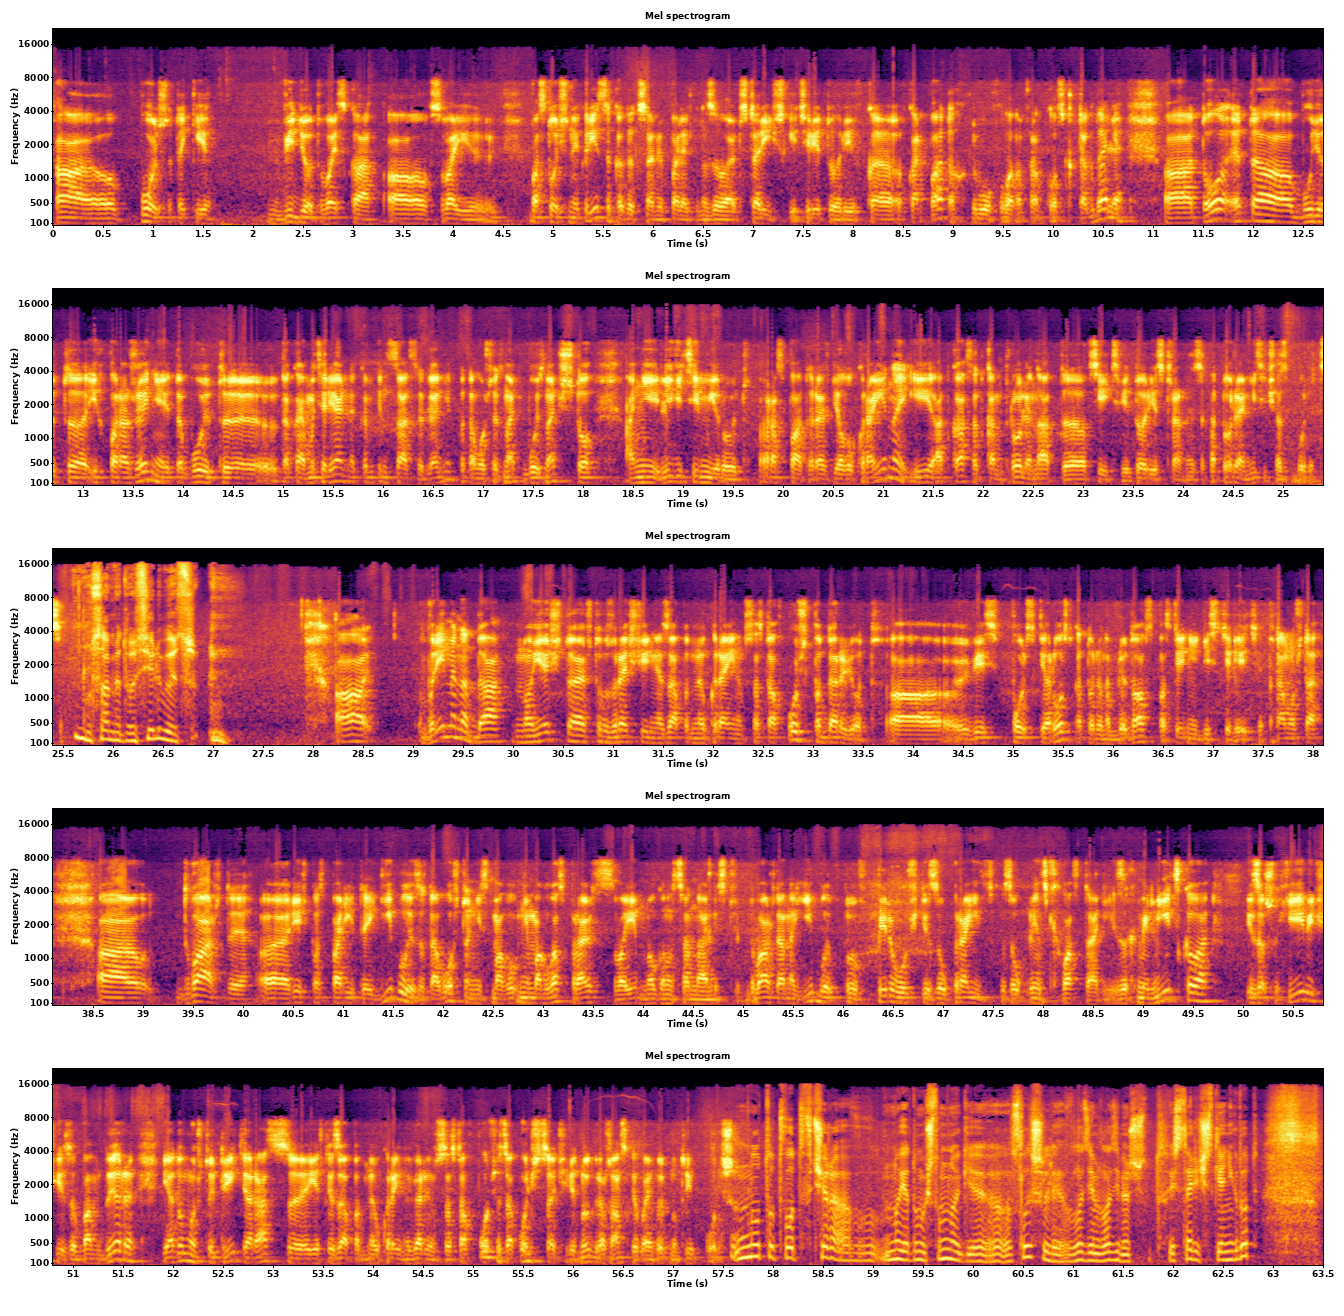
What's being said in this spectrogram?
э, Польша таки ведет войска а, в свои восточные крисы, как их сами поляки называют, исторические территории в Карпатах, Львов, Ивано-Франковск и так далее, а, то это будет э, их поражение, это будет э, такая материальная компенсация для них, потому что это будет значить, что они легитимируют распад и раздел Украины и отказ от контроля над э, всей территорией страны, за которой они сейчас борются. Ну, сам это усиливается. Временно да, но я считаю, что возвращение Западной Украины в состав Польши подорвет а, весь польский рост, который наблюдался в последние десятилетия. Потому что а, дважды а, Речь Посполитая гибла из-за того, что не, смогла, не могла справиться со своей многонациональностью. Дважды она гибла в первую очередь из-за украинских, из-за украинских восстаний. Из-за Хмельницкого, из-за Шухевича, из-за Бандеры. Я думаю, что и третий раз, э, если Западная Украина вернется в состав Польши, закончится очередной гражданской войной внутри Польши. Ну, тут вот вчера, ну, я думаю, что многие э, слышали, Владимир Владимирович тут исторический анекдот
